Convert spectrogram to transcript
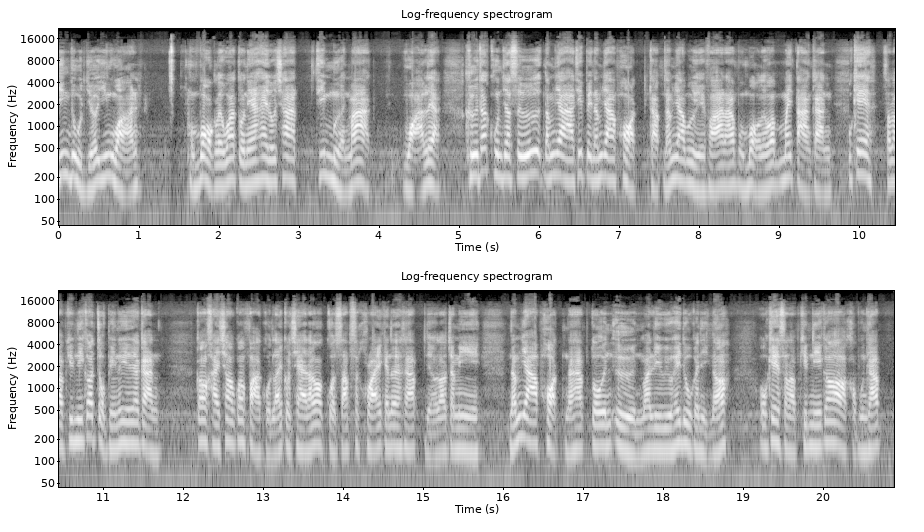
ยิ่งดูดเยอะยิ่งหวาน ผมบอกเลยว่าตัวนี้ให้รสชาติที่เหมือนมาก หวานเลยอะคือถ้าคุณจะซื้อน้ำยาที่เป็นน้ำยาพอร์ตกับน้ำยาบุหรี่ไฟฟ้านะผมบอกเลยว่าไม่ต่างกัน โอเคสำหรับคลิปนี้ก็จบเพียงเท่านี้แล้วกัน ก็ใครชอบก็ฝากกดไลค์กดแชร์แล้วก็กด Subscribe กันด้วยนะครับ เดี๋ยวเราจะมีน้ำยาพอร์ตนะครับตัวอื่นๆ มารีวิวให้ดูกันอีกเนาะโอเคสำหรับคลิปนี้ก็ขอบคุณครับ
